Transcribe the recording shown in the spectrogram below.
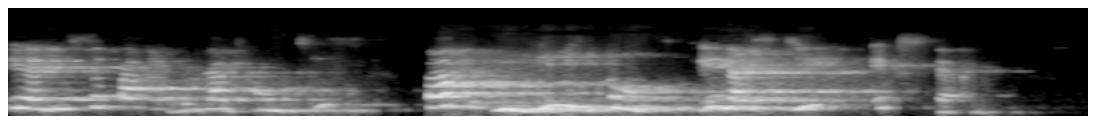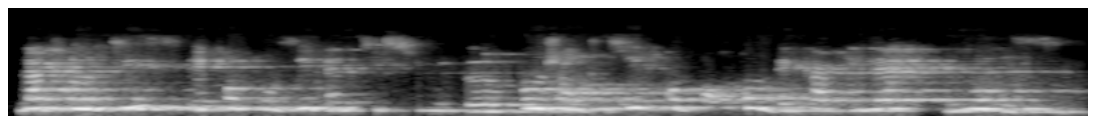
et elle est séparée de l'adventice par une limitante élastique externe. L'adventice est composé d'un tissu euh, conjonctif comportant des capillaires nourrissants.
